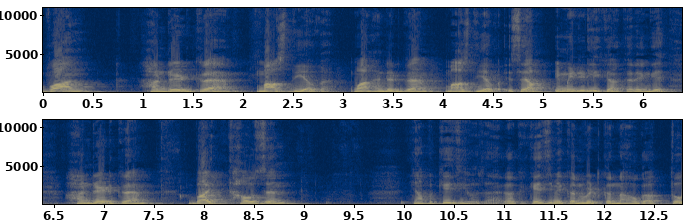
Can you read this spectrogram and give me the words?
100 ग्राम मास दिया हुआ है। 100 ग्राम मास दिया हुआ इसे आप इमीडिएटली क्या करेंगे? 100 ग्राम बाय थाउज़ेंड यहाँ पर केजी हो जाएगा। कि केजी में कन्वर्ट करना होगा तो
